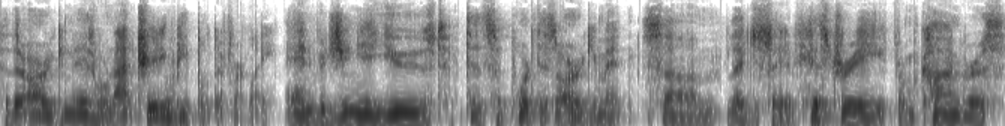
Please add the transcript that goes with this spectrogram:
So their argument is we're not treating people differently. And Virginia used to support this argument some legislative history from Congress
